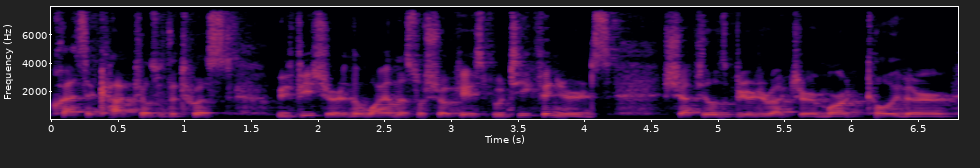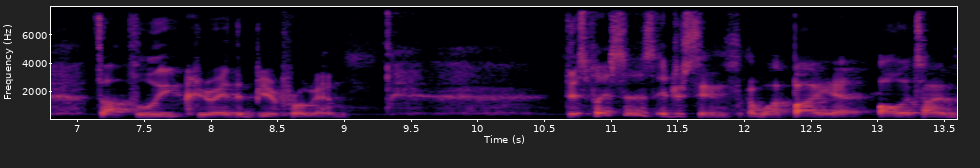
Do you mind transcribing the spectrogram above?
Classic cocktails with a twist we feature the wine list will showcase boutique vineyards. Sheffield's beer director Mark Tolliver thoughtfully curated the beer program. This place is interesting. I walk by it all the time.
